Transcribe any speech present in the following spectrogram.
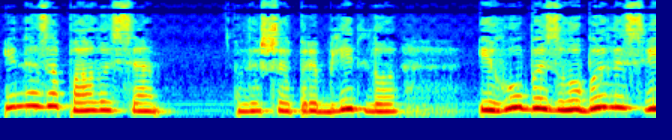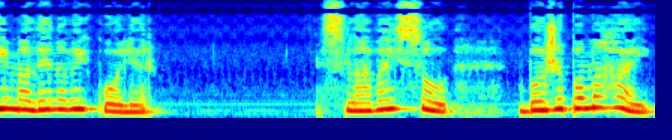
і не запалося, лише приблідло, і губи згубили свій малиновий колір. Слава Ісу, Боже, помагай!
